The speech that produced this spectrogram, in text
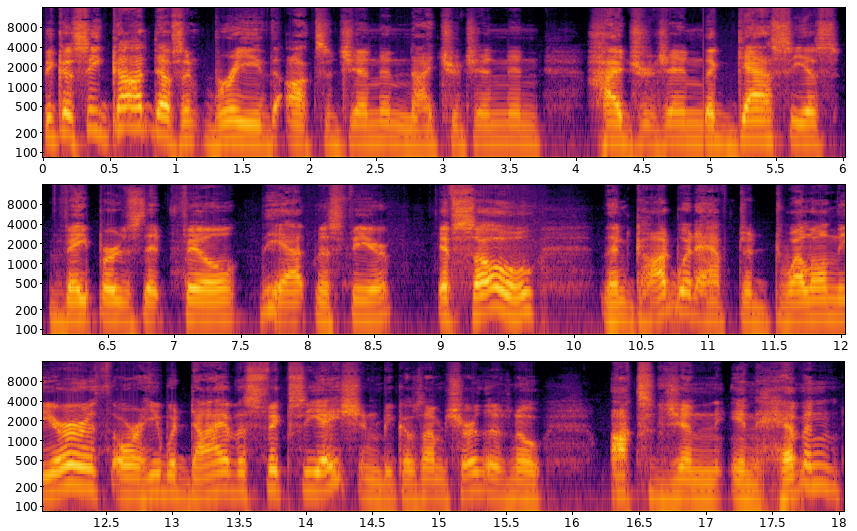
Because, see, God doesn't breathe oxygen and nitrogen and hydrogen, the gaseous vapors that fill the atmosphere. If so, then God would have to dwell on the earth or he would die of asphyxiation because I'm sure there's no oxygen in heaven.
